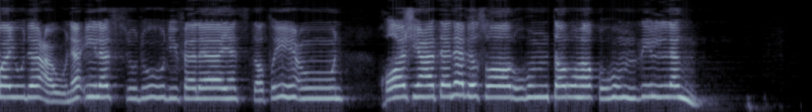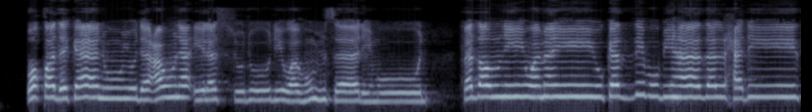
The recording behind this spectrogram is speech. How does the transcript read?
ويدعون إلى السجود فلا يستطيعون خاشعة نبصارهم ترهقهم ذلة وقد كانوا يدعون إلى السجود وهم سالمون. فذرني ومن يكذب بهذا الحديث.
